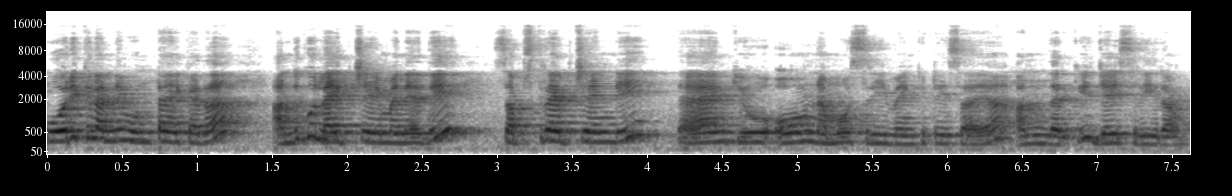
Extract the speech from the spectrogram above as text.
కోరికలు అన్నీ ఉంటాయి కదా అందుకు లైక్ చేయమనేది సబ్స్క్రైబ్ చేయండి. థ్యాంక్ యూ ఓం నమో శ్రీ వెంకటేశాయ. అందరికీ జై శ్రీరామ్.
